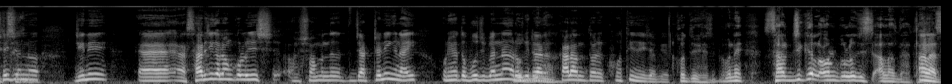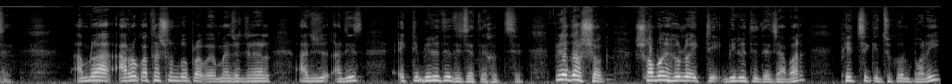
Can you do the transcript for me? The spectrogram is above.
সেই জন্য যিনি সার্জিক্যাল অঙ্কোলজিস্ট সম্বন্ধে যার ট্রেনিং নাই উনি হয়তো বুঝবেন না রোগীটার কালান্তরে ক্ষতি হয়ে যাবে। ক্ষতি হয়ে যাবে। মানে সার্জিক্যাল অনকোলজিস্ট আলাদা আলাদা। আমরা আরও কথা শুনব মেজর জেনারেল আজিজ- আজিজ একটি বিরতিতে যেতে হচ্ছে। প্রিয় দর্শক সময় হলো একটি বিরতিতে যাবার। ফিরছি কিছুক্ষণ পরেই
